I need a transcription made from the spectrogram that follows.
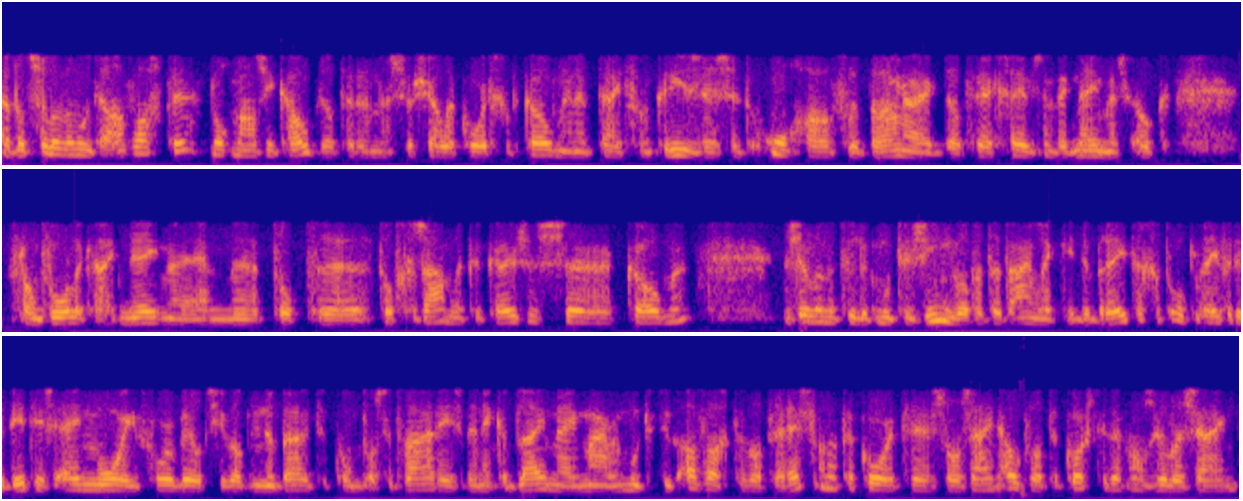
Nou, dat zullen we moeten afwachten. Nogmaals, ik hoop dat er een sociaal akkoord gaat komen. In een tijd van crisis is het ongelooflijk belangrijk dat werkgevers en werknemers ook verantwoordelijkheid nemen en uh, tot, uh, tot gezamenlijke keuzes uh, komen. We zullen natuurlijk moeten zien wat het uiteindelijk in de breedte gaat opleveren. Dit is één mooi voorbeeldje wat nu naar buiten komt. Als het waar is, ben ik er blij mee. Maar we moeten natuurlijk afwachten wat de rest van het akkoord zal zijn. Ook wat de kosten ervan zullen zijn.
